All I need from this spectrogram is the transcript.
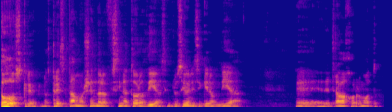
todos, creo, los tres estábamos yendo a la oficina todos los días, inclusive ni siquiera un día eh, de trabajo remoto.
